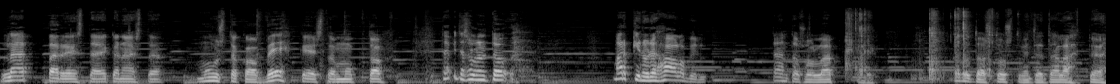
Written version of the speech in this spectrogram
läppäreistä eikä näistä muistakaan vehkeistä, mutta tää pitäisi olla nyt markkinoiden halvin tämän tason läppäri. Katsotaan tosta miten tää lähtee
